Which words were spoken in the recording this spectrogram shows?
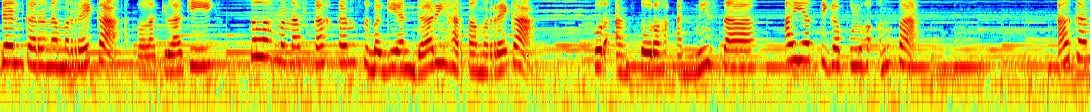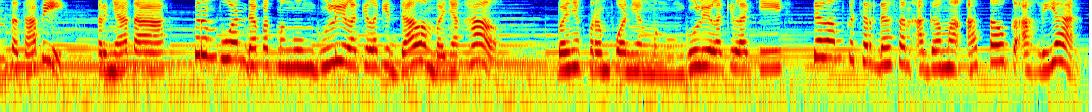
dan karena mereka atau laki-laki telah menafkahkan sebagian dari harta mereka. Quran Surah An-Nisa ayat 34 Akan tetapi, ternyata perempuan dapat mengungguli laki-laki dalam banyak hal. Banyak perempuan yang mengungguli laki-laki dalam kecerdasan agama atau keahlian.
